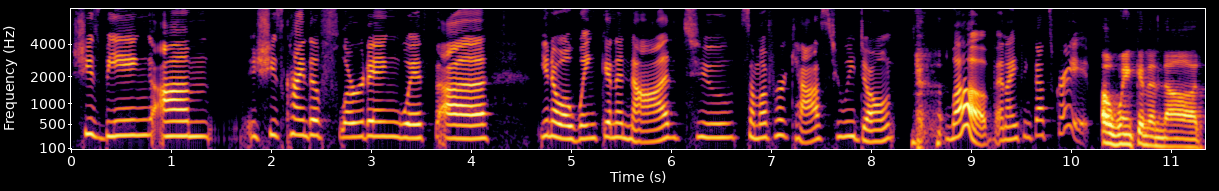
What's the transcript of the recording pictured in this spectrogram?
she's being um she's kind of flirting with uh you know a wink and a nod to some of her cast who we don't love, and I think that's great. a wink and a nod.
